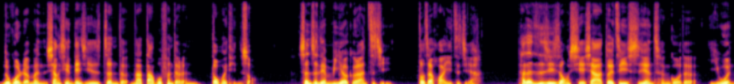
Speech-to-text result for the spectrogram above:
如果人们相信电击是真的，那大部分的人都会停手，甚至连米尔格兰自己都在怀疑自己啊。他在日记中写下对自己实验成果的疑问，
